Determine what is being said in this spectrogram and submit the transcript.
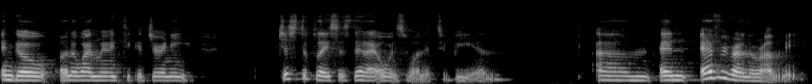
and go on a one-way ticket journey just to places that I always wanted to be in. Um, and everyone around me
